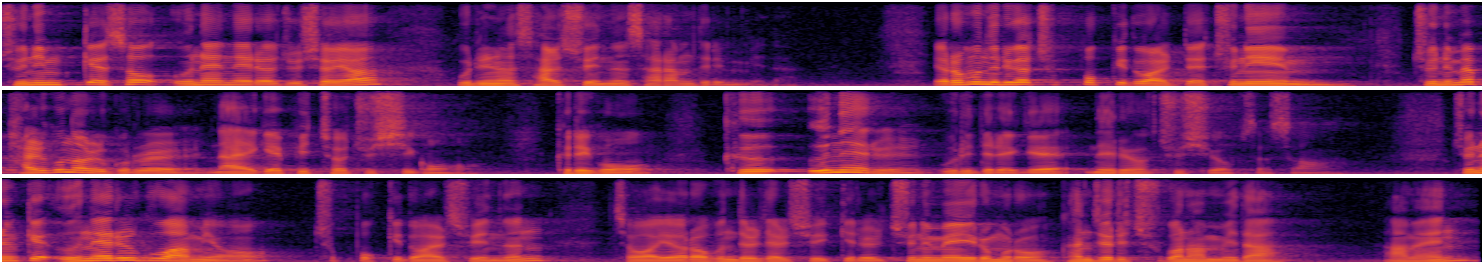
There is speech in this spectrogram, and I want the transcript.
주님께서 은혜 내려 주셔야 우리는 살 수 있는 사람들입니다. 여러분, 우리가 축복 기도할 때, 주님, 주님의 밝은 얼굴을 나에게 비춰 주시고, 그리고 그 은혜를 우리들에게 내려 주시옵소서. 주님께 은혜를 구하며 축복 기도할 수 있는 저와 여러분들 될 수 있기를 주님의 이름으로 간절히 축원합니다. 아멘.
